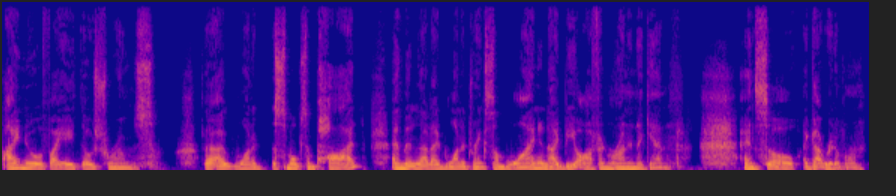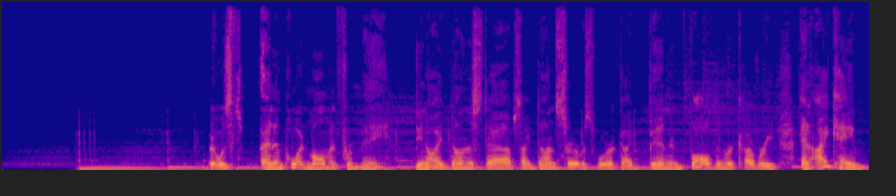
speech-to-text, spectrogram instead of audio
I knew if I ate those shrooms, that I wanted to smoke some pot, and then that I'd want to drink some wine, and I'd be off and running again. And so I got rid of them. It was an important moment for me. You know, I'd done the steps, I'd done service work, I'd been involved in recovery, and I came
